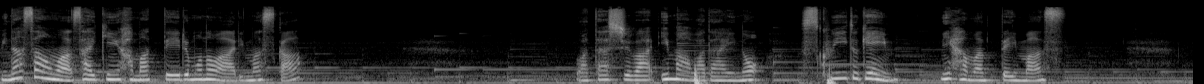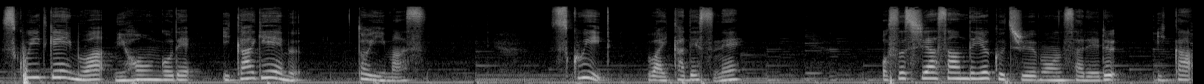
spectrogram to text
皆さんは最近ハマっているものはありますか？私は今話題のスクイードゲームにハマっています。スクイードゲームは日本語でイカゲームと言います。スクイードはイカですね。お寿司屋さんでよく注文されるイカ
